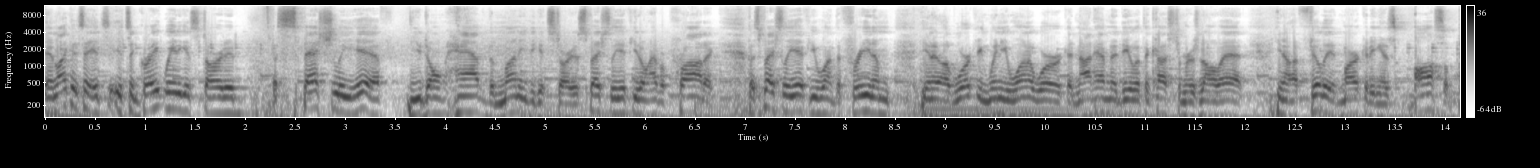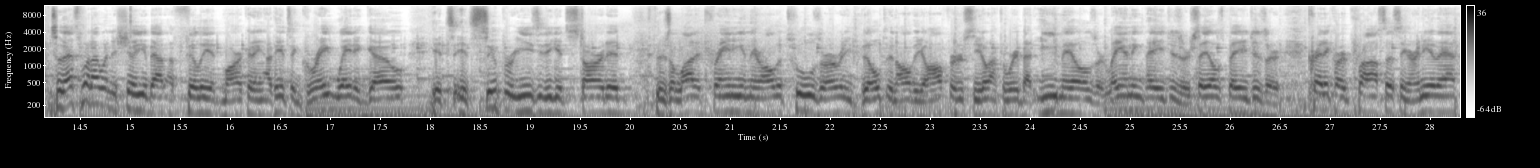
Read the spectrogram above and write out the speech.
And like I say it's it's a great way to get started especially if you don't have the money to get started especially if you don't have a product especially if you want the freedom you know of working when you want to work and not having to deal with the customers and all that. You know affiliate marketing is awesome. So that's what I want to show you about affiliate marketing. I think it's a great way to go. It's it's super easy to get started. There's a lot of training in there. All the tools are already built in all the offers so you don't have to worry about emails or landing pages or sales pages or credit card processing or any of that.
